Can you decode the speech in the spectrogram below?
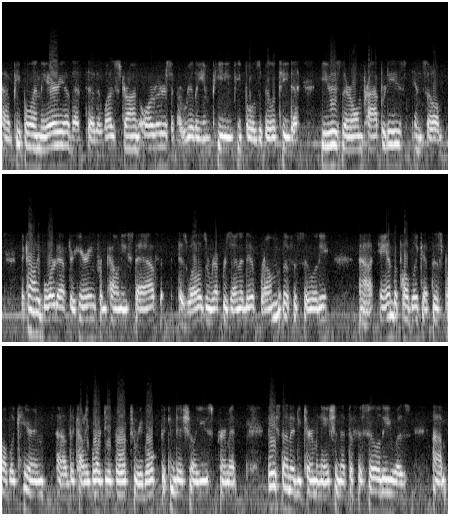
uh, people in the area that uh, there was strong orders and are really impeding people's ability to use their own properties. And so the county board, after hearing from county staff as well as a representative from the facility uh, and the public at this public hearing, uh, the county board did vote to revoke the conditional use permit based on a determination that the facility was um,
